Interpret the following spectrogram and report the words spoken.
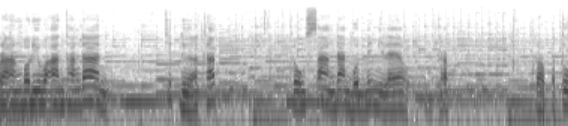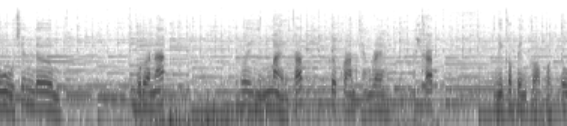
ปรางบริวารทางด้านทิศเหนือครับ โครงสร้างด้านบนไม่มีแล้วนะครับ กรอบประตูเช่นเดิมบุรณะด้วยหินใหม่ครับ พื่อความแข็งแรงนะครับ นี่ก็เป็นกรอบประตู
